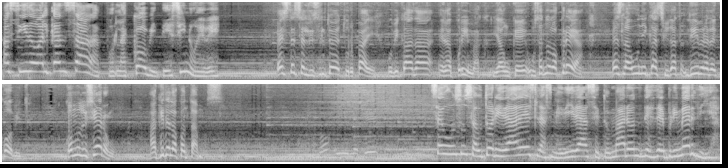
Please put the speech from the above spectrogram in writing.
ha sido alcanzada por la COVID-19. Este es el distrito de Turpay, ubicada en Apurímac, y aunque usted no lo crea, es la única ciudad libre de COVID. ¿Cómo lo hicieron? Aquí te lo contamos. Según sus autoridades, las medidas se tomaron desde el primer día.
